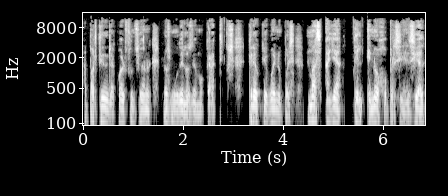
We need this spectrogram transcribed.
a partir de la cual funcionan los modelos democráticos. Creo que, bueno, pues más allá del enojo presidencial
